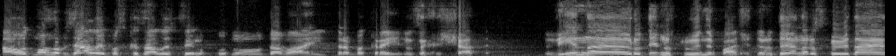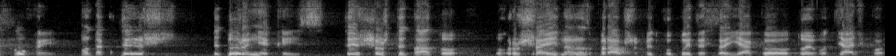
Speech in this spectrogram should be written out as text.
А одного взяли і сказали синку, ну давай, треба країну захищати. Він е, родину свою не бачить. Родина розповідає: слухай, ну так ти ж ти дурень якийсь. Ти що ж ти тато грошей не назбирав, щоб підкупитися, як е, той от дядько.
